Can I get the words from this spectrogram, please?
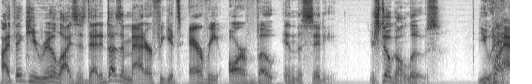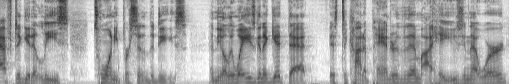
I think he realizes that it doesn't matter if he gets every R vote in the city, you're still going to lose. You right. have to get at least 20% of the D's. And the only way he's going to get that is to kind of pander to them. I hate using that word,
